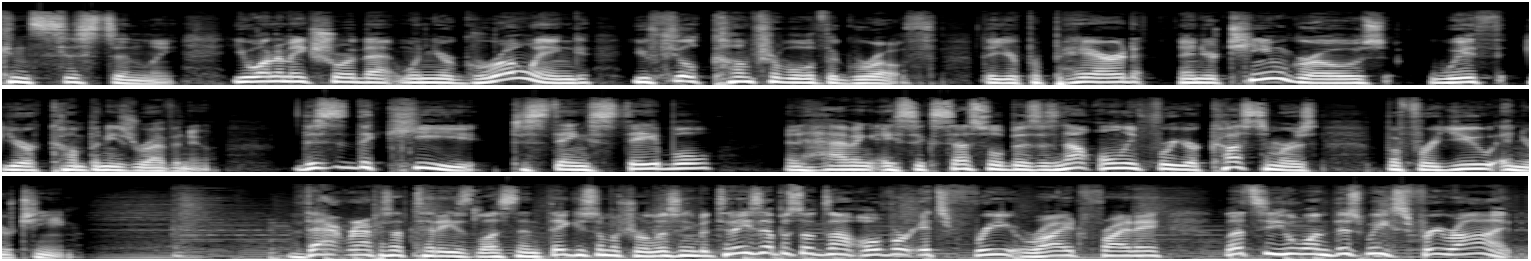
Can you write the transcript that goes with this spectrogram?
consistently. You want to make sure that when you're growing, you feel comfortable with the growth, that you're prepared and your team grows with your company's revenue. This is the key to staying stable and having a successful business, not only for your customers, but for you and your team. That wraps up today's lesson. Thank you so much for listening. But today's episode's not over. It's Free Ride Friday. Let's see who won this week's free ride.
